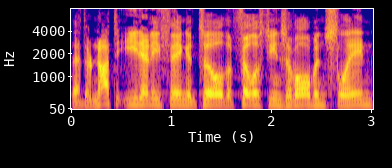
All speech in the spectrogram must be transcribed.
that they're not to eat anything until the Philistines have all been slain.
